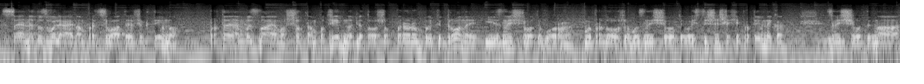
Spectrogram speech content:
це не дозволяє нам працювати ефективно. Проте ми знаємо, що там потрібно для того, щоб переробити дрони і знищувати ворога. Ми продовжуємо знищувати логістичні шляхи противника, знищувати на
